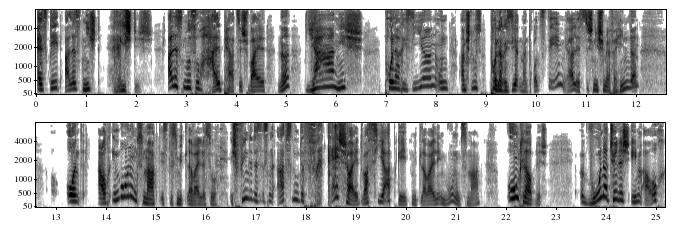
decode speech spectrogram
es geht alles nicht richtig. Alles nur so halbherzig, weil, ne, ja, nicht polarisieren und am Schluss polarisiert man trotzdem, ja, lässt sich nicht mehr verhindern. Und auch im Wohnungsmarkt ist es mittlerweile so. Ich finde, das ist eine absolute Frechheit, was hier abgeht mittlerweile im Wohnungsmarkt. Unglaublich. Wo natürlich eben auch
